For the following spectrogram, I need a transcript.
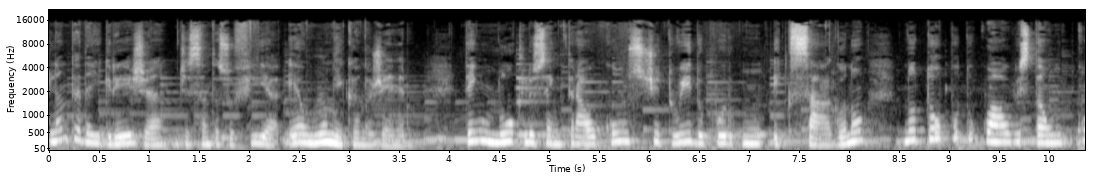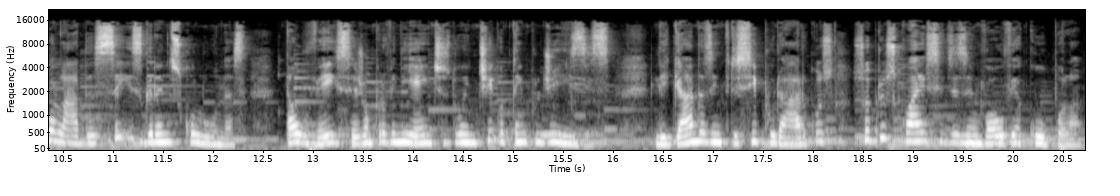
Planta da igreja de Santa Sofia é única no gênero. Tem um núcleo central constituído por um hexágono, no topo do qual estão coladas seis grandes colunas, talvez sejam provenientes do antigo templo de Ísis, ligadas entre si por arcos sobre os quais se desenvolve a cúpula.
